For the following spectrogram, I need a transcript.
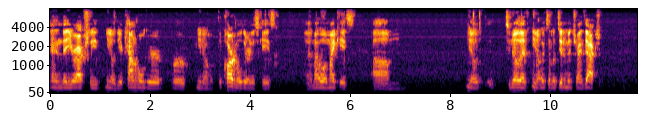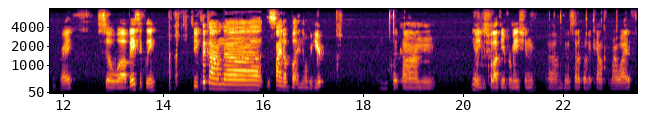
and that you're actually, you know, the account holder or you know the card holder in this case. Uh, my well, in my case, um, you know, to know that you know it's a legitimate transaction, right? So uh, basically, so you click on uh, the sign up button over here, and you click on, you know, you just fill out the information. Uh, I'm gonna set up an account for my wife.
